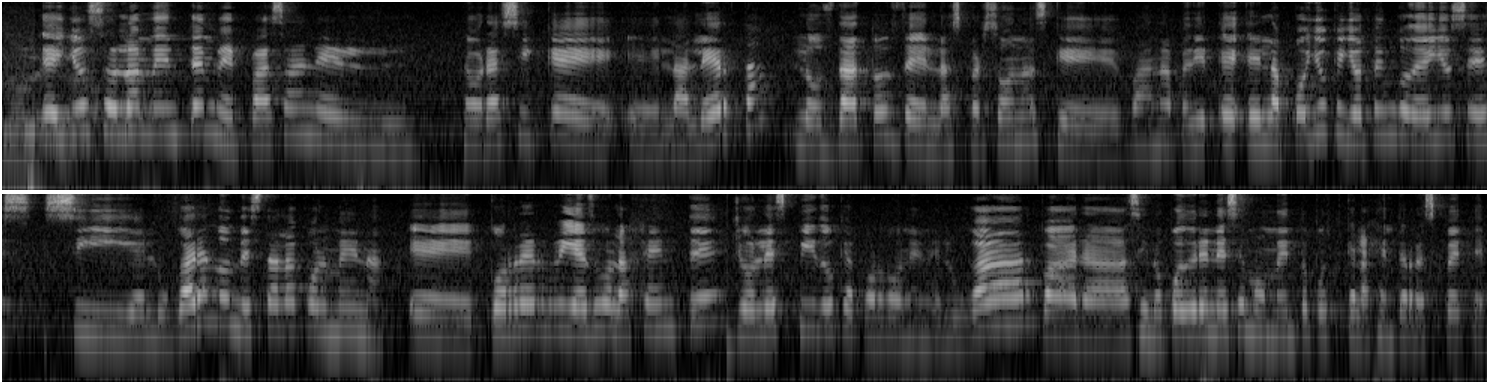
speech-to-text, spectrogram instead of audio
no Ellos solamente me pasan el ahora sí que eh, la alerta, los datos de las personas que van a pedir. Eh, el apoyo que yo tengo de ellos es si el lugar en donde está la colmena eh, corre riesgo la gente, yo les pido que acordonen el lugar para, si no puedo ir en ese momento, pues que la gente respete.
